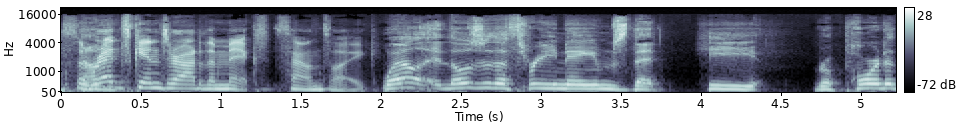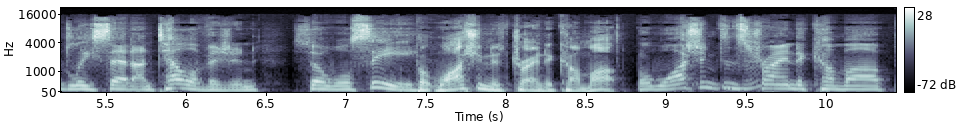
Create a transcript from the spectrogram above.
So Redskins are out of the mix. It sounds like. Well, those are the three names that he reportedly said on television. So we'll see. But Washington's trying to come up. But Washington's trying to come up,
